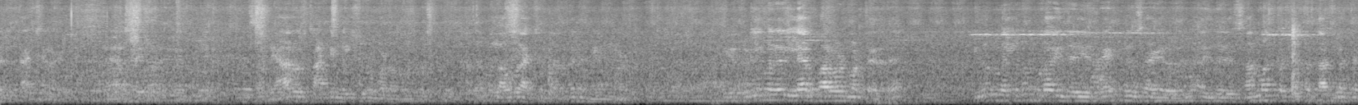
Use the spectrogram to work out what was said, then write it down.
ಆಫೀಸ್ ಆ್ಯಕ್ಷನ್ ಆಗಿದೆ ಯಾರು ಸ್ಟಾರ್ಟಿಂಗಲ್ಲಿ ಶುರು ಮಾಡೋದು ಅದರಲ್ಲಿ ಅವರು ಆ್ಯಕ್ಷನ್ ಮಾಡಿದ್ರೆ ನೀವು ಮಾಡಿ ಈಗ ಮಿಡಲ್ ಮೇಲೆ ಯಾರು ಫಾರ್ವರ್ಡ್ ಮಾಡ್ತಾ ಇದ್ದಾರೆ. ಇದ್ರ ಮೇಲೂ ಕೂಡ ಇದು ಫೇಕ್ ನ್ಯೂಸ್ ಆಗಿರೋದ್ರಿಂದ ಇದು ಸಂಬಂಧಪಟ್ಟಂಥ ದಾಖಲಾತಿ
